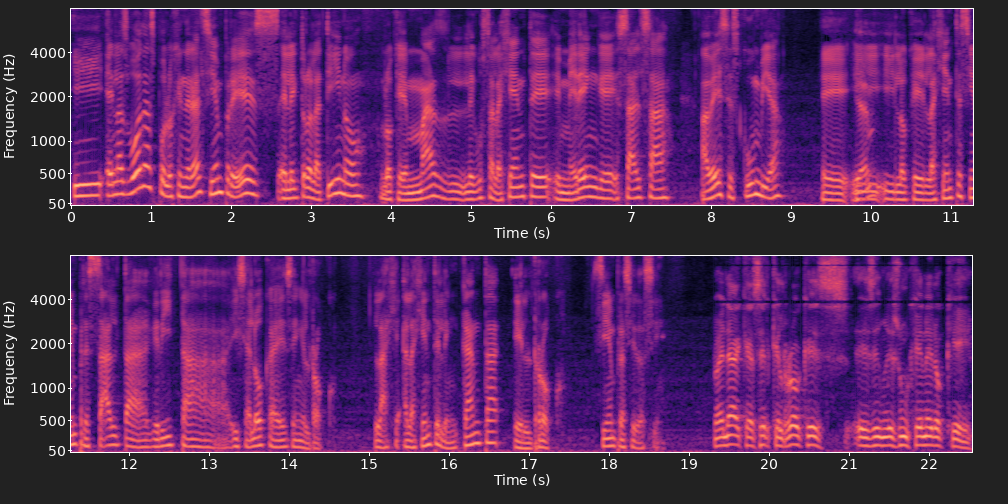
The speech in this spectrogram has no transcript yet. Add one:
Y en las bodas por lo general siempre es electro latino, lo que más le gusta a la gente, merengue, salsa, a veces cumbia. Eh, y, lo que la gente siempre salta, grita y se aloca es en el rock. a la gente le encanta el rock. Siempre ha sido así. No hay nada que hacer que el rock es, es, un género que,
